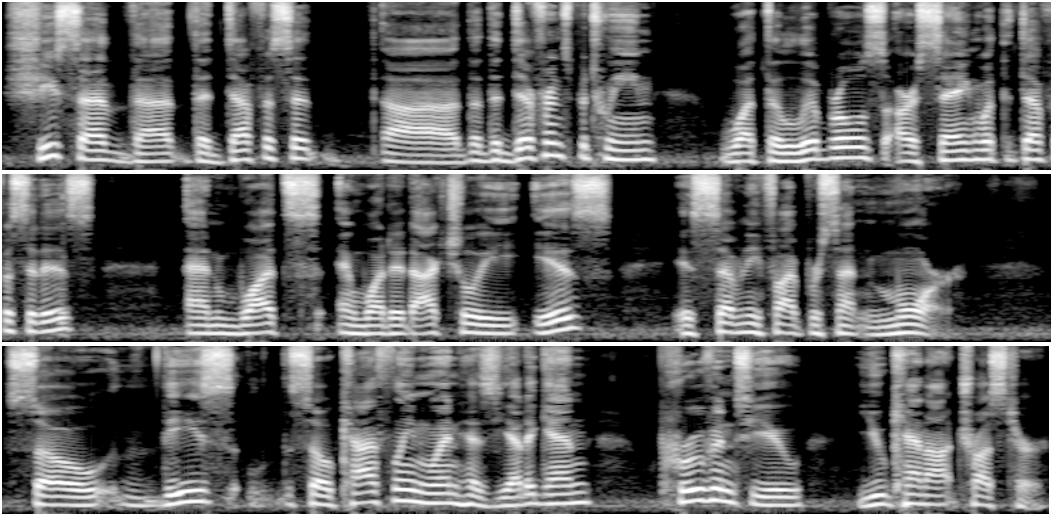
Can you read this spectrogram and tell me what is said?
She said that the deficit, uh, that the difference between what the Liberals are saying what the deficit is and what's and what it actually is is 75% more. So these so Kathleen Wynne has yet again proven to you you cannot trust her.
